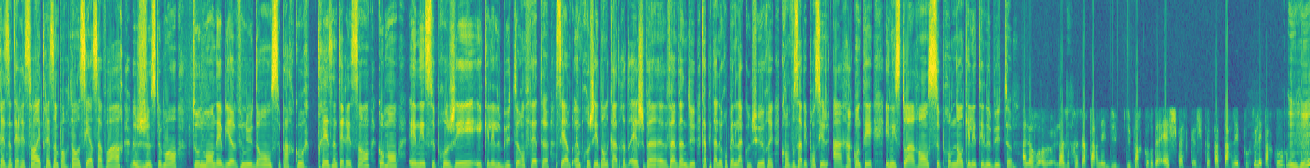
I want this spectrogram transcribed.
Très intéressant et très important aussi à savoir. Oui. Justement, tout le monde est bienvenu dans ce parcours très intéressant. Comment est né ce projet et quel est le but En fait, c'est un, projet dans le cadre de H 2022, Capitale européenne de la culture. Et quand vous avez pensé à raconter une histoire en se promenant, quel était le but? Alors euh, là, je préfère parler du, parcours de H parce que je ne peux pas parler pour tous les parcours. Mhm.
